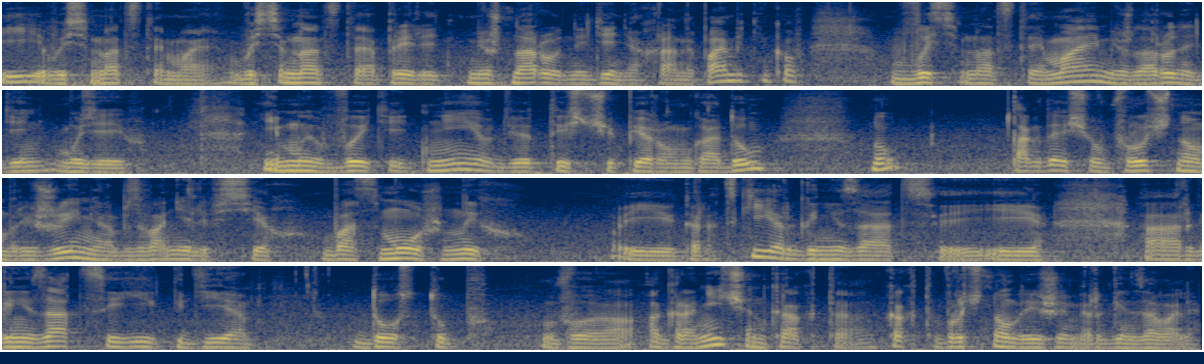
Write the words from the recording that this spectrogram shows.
и 18 мая. 18 апреля – Международный день охраны памятников, 18 мая – Международный день музеев. И мы в эти дни, в 2001 году, ну, тогда еще в ручном режиме обзвонили всех возможных и городские организации, и организации, где доступ в ограничен как-то, как-то в ручном режиме организовали.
